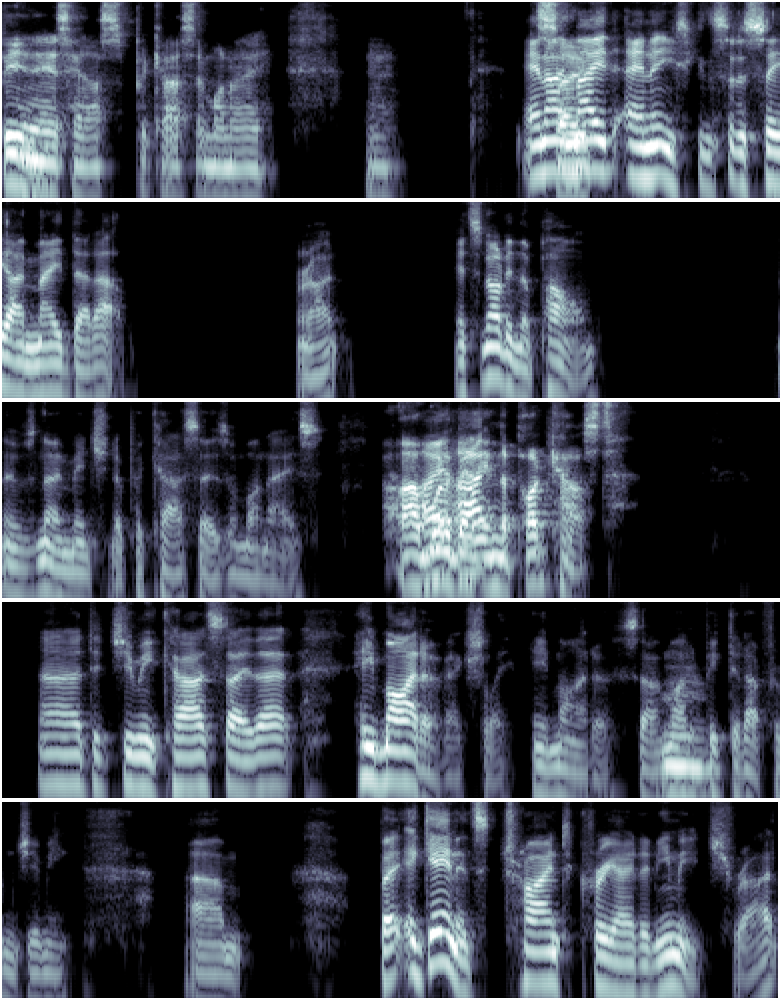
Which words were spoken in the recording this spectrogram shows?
Billionaire's hmm. house, Picasso, Monet. And I made, and you can sort of see I made that up, right? It's not in the poem. There was no mention of Picasso's or Monet's. Uh, what I- about I- in the podcast? Uh, did Jimmy Carr say that? He might have actually. He might have. So I might have Mm. picked it up from Jimmy. Um, but again, it's trying to create an image, right?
